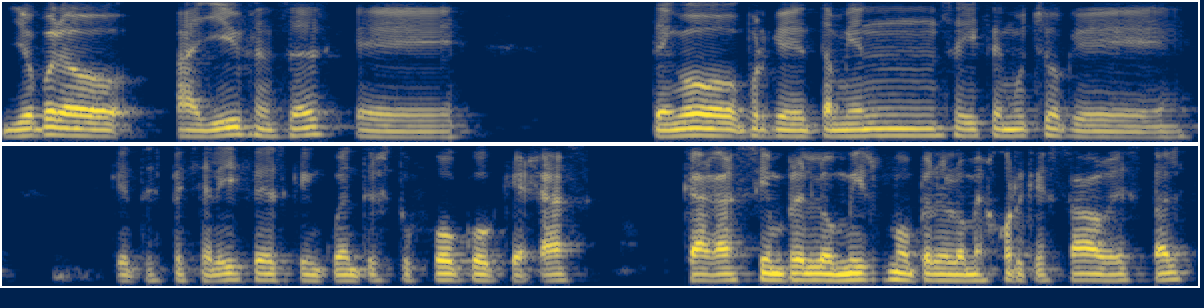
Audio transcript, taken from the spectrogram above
Yo, pero allí, Francesc, eh, tengo, porque también se dice mucho que que te especialices, que encuentres tu foco, que hagas, que hagas siempre lo mismo, pero lo mejor que sabes, tal.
